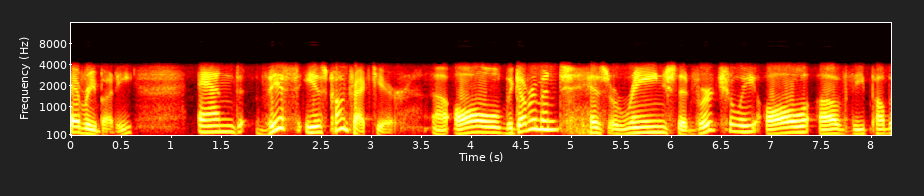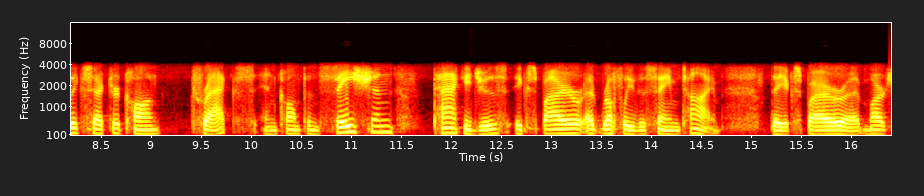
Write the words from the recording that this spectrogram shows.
everybody. And this is contract year. Uh, all the government has arranged that virtually all of the public sector contracts and compensation packages expire at roughly the same time. They expire at March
